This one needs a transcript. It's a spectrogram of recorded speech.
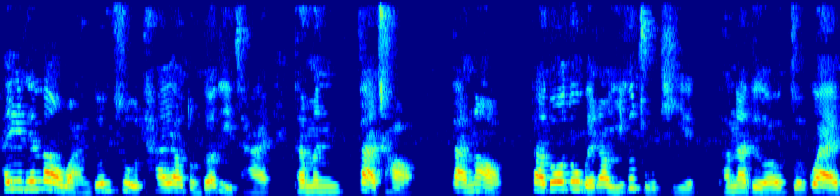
还一天到晚敦促她要懂得理财。他们大吵大闹，大多都围绕一个主题。唐纳德责怪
